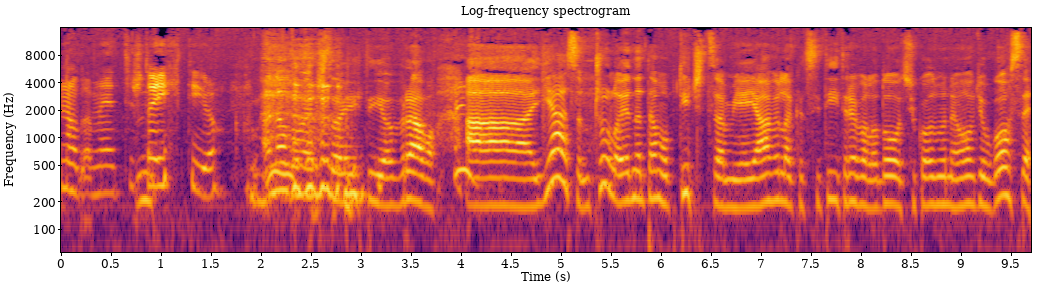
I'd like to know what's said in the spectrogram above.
Nogomet, što je htio. A nogomet što je htio, bravo. A ja sam čula, jedna tamo ptičica mi je javila kad si ti trebala doći kod mene ovdje u goste,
